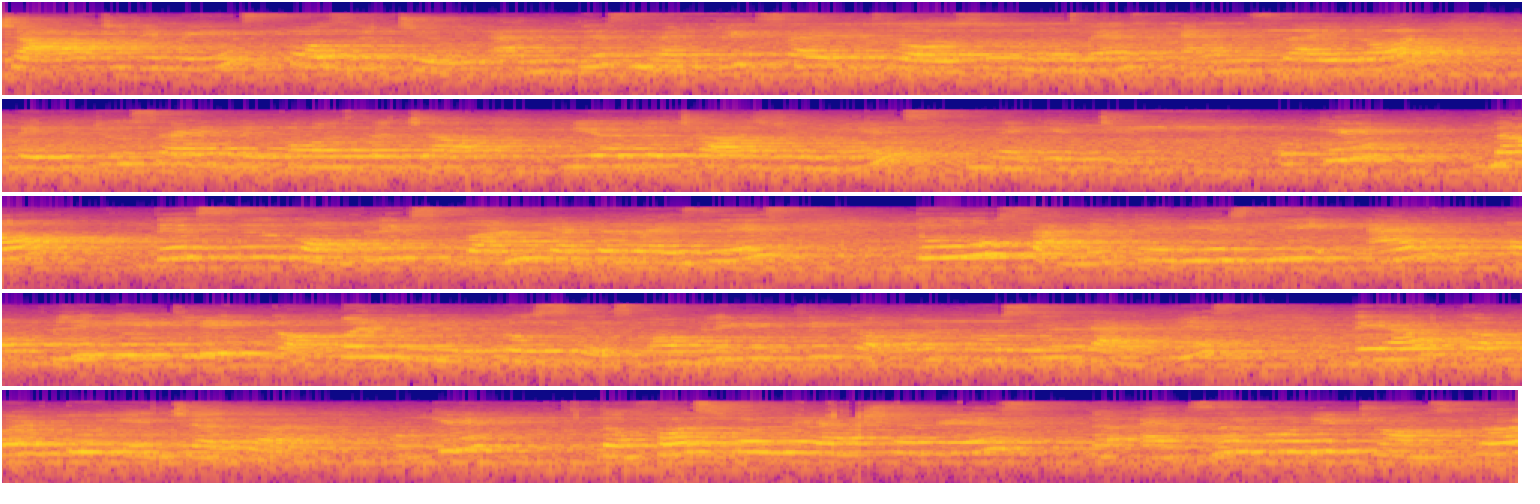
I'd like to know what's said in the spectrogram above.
charge remains positive and this matrix side is also known as N side or negative side because the here the charge remains negative. Okay. Now this complex 1 catalyzes two simultaneously and obligately coupled process. Obligately coupled process that means they are coupled to each other. Okay. The first one reaction is the exergonic transfer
